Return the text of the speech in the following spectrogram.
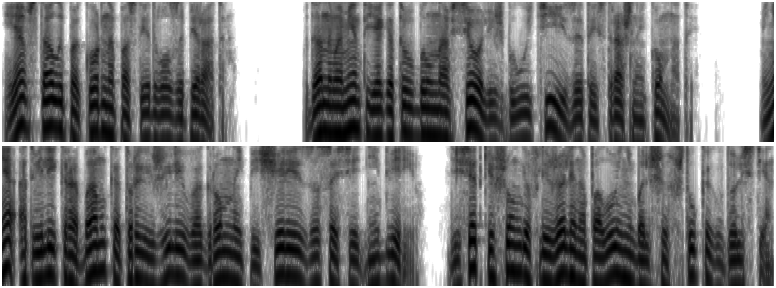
Я встал и покорно последовал за пиратом. В данный момент я готов был на все, лишь бы уйти из этой страшной комнаты. Меня отвели к рабам, которые жили в огромной пещере за соседней дверью. Десятки шонгов лежали на полу и небольших штуках вдоль стен.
